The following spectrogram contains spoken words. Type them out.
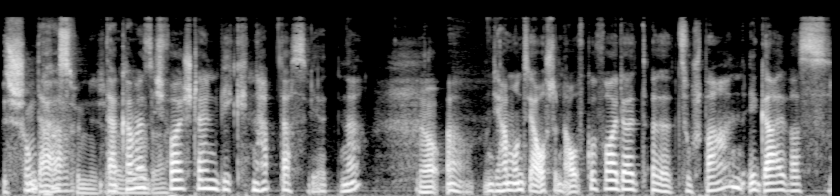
ist schon da, krass, finde ich. Da kann man Also, sich vorstellen, wie knapp das wird, ne? Ja. Ah, die haben uns ja auch schon aufgefordert, äh, zu sparen, egal was,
